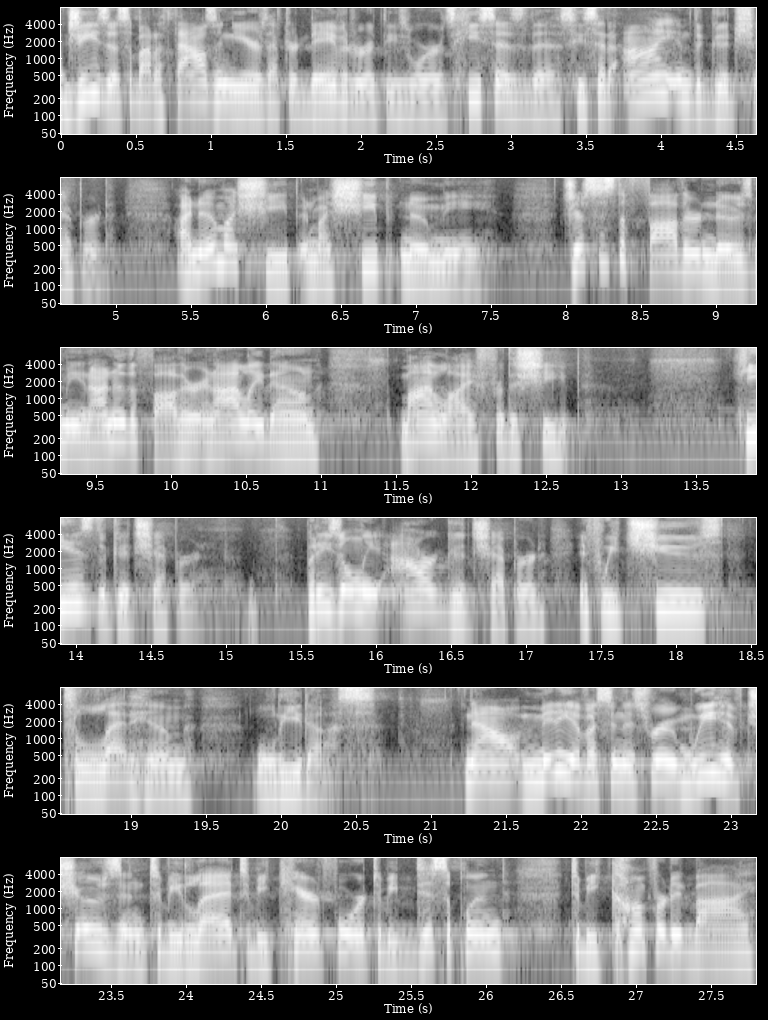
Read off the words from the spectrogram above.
Jesus, about a thousand years after David wrote these words, he says this He said, I am the good shepherd. I know my sheep, and my sheep know me. Just as the Father knows me, and I know the Father, and I lay down my life for the sheep. He is the good shepherd, but he's only our good shepherd if we choose to let him lead us. Now, many of us in this room, we have chosen to be led, to be cared for, to be disciplined, to be comforted by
